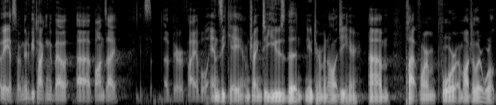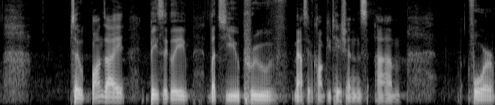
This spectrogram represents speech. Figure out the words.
Okay, yes, so I'm going to be talking about uh, Bonsai. It's a verifiable and. I'm trying to use the new terminology here. Um, platform for a modular world. So Bonsai basically lets you prove massive computations um, for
